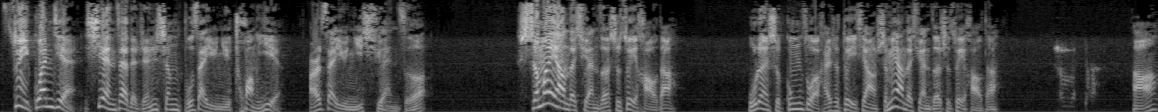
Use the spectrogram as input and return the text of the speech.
最关键。现在的人生不在于你创业，而在于你选择。什么样的选择是最好的？无论是工作还是对象，什么样的选择是最好的？什么？啊？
